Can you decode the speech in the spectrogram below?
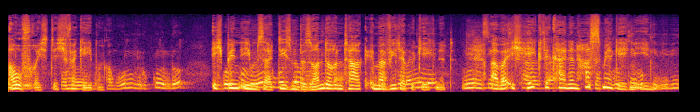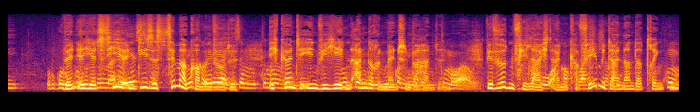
aufrichtig vergeben. Ich bin ihm seit diesem besonderen Tag immer wieder begegnet, aber ich hegte keinen Hass mehr gegen ihn. Wenn er jetzt hier in dieses Zimmer kommen würde, ich könnte ihn wie jeden anderen Menschen behandeln. Wir würden vielleicht einen Kaffee miteinander trinken.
